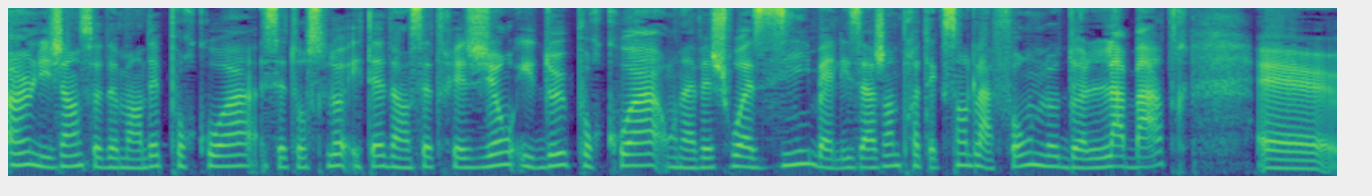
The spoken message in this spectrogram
un, les gens se demandaient pourquoi cet ours-là était dans cette région. Et deux, pourquoi on avait choisi ben, les agents de protection de la faune là, de l'abattre euh,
